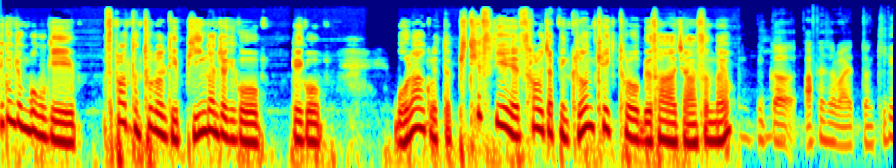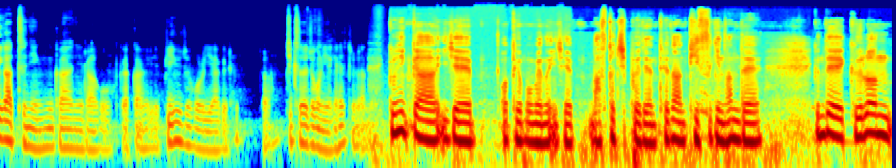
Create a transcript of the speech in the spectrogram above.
해군 정보국이 스파르탄 2를 되게 비인간적이고 그리고 뭐라 그랬다 PTSD에 사로잡힌 그런 캐릭터로 묘사하지 않았었나요? 그러니까 앞에서 말했던 기계 같은 인간이라고 약간 비유적으로 이야기를 했죠. 직설적으로 이야기를 했지만 그러니까 이제 어떻게 보면은 이제 마스터 치프에 대한 대단한 디스긴 한데 근데 그런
